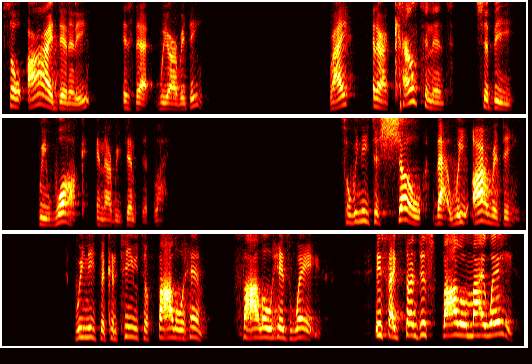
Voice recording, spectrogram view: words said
So our identity is that we are redeemed, right? And our countenance should be we walk in our redemptive life. So we need to show that we are redeemed. We need to continue to follow him, follow his ways. It's like, son, just follow my ways.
